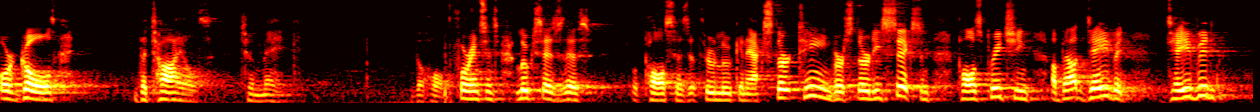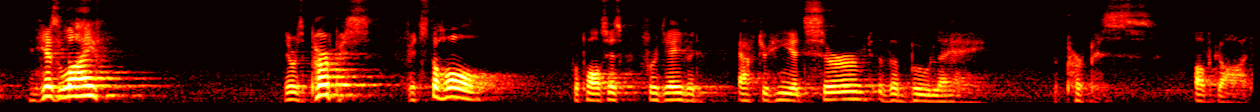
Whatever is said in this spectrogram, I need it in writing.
or goals, the tiles to make the whole. For instance, Luke says this, or Paul says it through Luke in Acts 13, verse 36, and Paul's preaching about David. David and his life, there was a purpose, fits the whole. For Paul says, for David, after he had served the boule, the purpose of God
